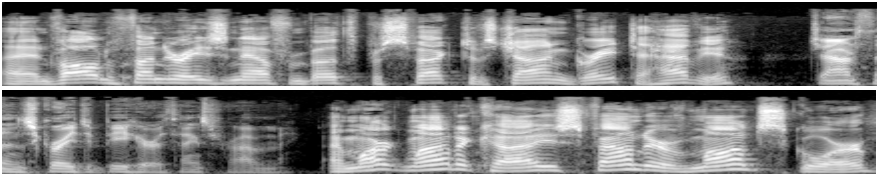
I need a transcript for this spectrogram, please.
uh, involved in fundraising now from both perspectives. John, great to have you. Jonathan, it's great to be here. Thanks for having me. And Mark Modica, he's founder of ModScore.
